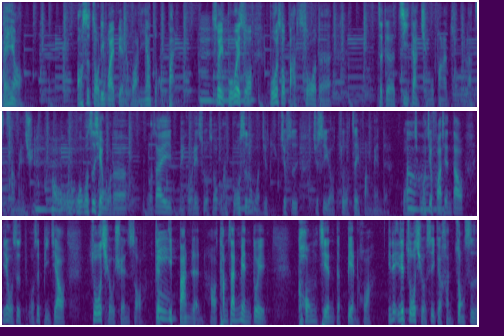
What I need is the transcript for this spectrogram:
没有，哦是走另外一边的话，你要怎么办？嗯，所以不会说不会说把所有的这个鸡蛋全部放在同一个篮子上面去。嗯。好、我我我之前我的我在美国念书的时候，我的博士论文就就是就是有做这方面的，我我就发现到，因为我是我是比较桌球选手跟一般人，好、他们在面对空间的变化。因为因为桌球是一个很重视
